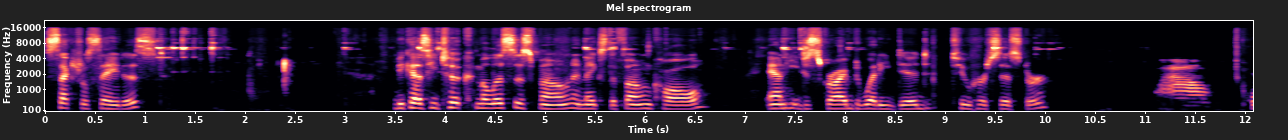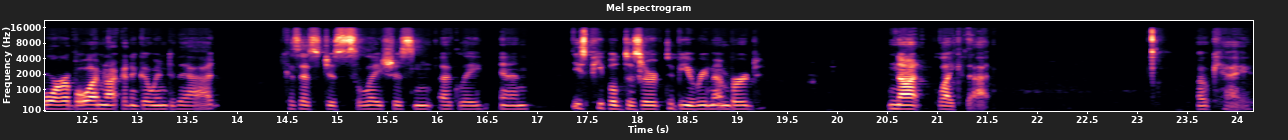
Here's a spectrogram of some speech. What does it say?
Sexual sadist, because he took Melissa's phone and makes the phone call, and he described what he did to her sister. Wow. Horrible. I'm not going to go into that because that's just salacious and ugly. And these people deserve to be remembered not like that. Okay.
